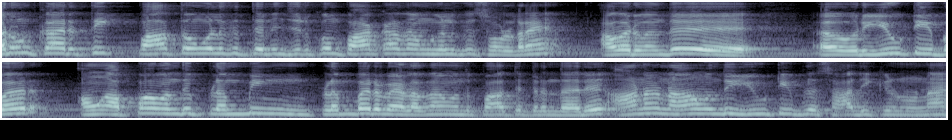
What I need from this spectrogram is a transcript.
அருண் கார்த்திக் பார்த்தவங்களுக்கு தெரிஞ்சிருக்கும் பார்க்காதவங்களுக்கு சொல்கிறேன் அவர் வந்து ஒரு யூடியூபர் அவங்க அப்பா வந்து ப்ளம்பிங் ப்ளம்பர் வேலை தான் வந்து பார்த்துட்டு இருந்தார் ஆனால் நான் வந்து யூடியூப்பில் சாதிக்கணும்னா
